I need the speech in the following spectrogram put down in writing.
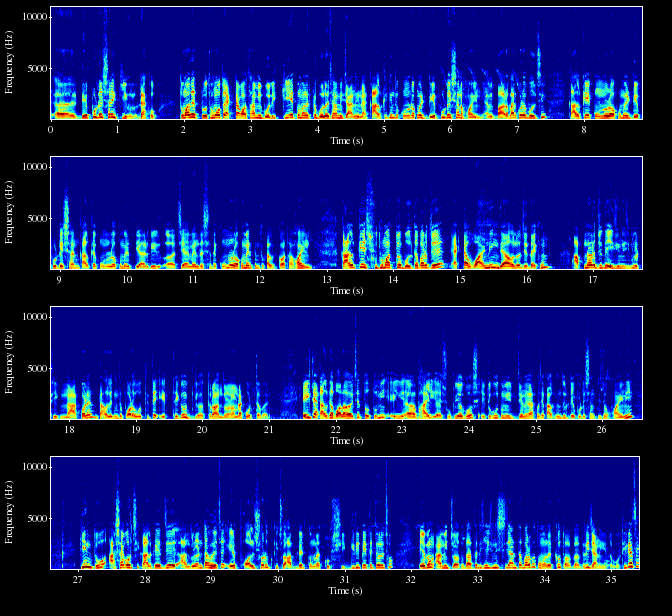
ডেপুটেশনে কী হলো? দেখো, তোমাদের প্রথমত একটা কথা আমি বলি, কে তোমাদেরকে বলেছে আমি জানি না, কালকে কিন্তু কোনো রকমের ডেপুটেশন হয়নি। আমি বারবার করে বলছি, কালকে কোনো রকমের ডেপুটেশন কালকে কোনো রকমের পিআরবির চেয়ারম্যানদের সাথে কোনো রকমের কিন্তু কালকে কথা হয়নি। কালকে শুধুমাত্র বলতে পারো যে একটা ওয়ার্নিং দেওয়া হলো যে দেখুন আপনারা যদি এই জিনিসগুলো ঠিক না করেন, তাহলে কিন্তু পরবর্তীতে এর থেকেও বৃহত্তর আন্দোলন আমরা করতে পারি। এইটা কালকে বলা হয়েছে। তো তুমি এই ভাই সুপ্রিয় ঘোষ, এটুকু তুমি জেনে রাখো যে কালকে কিন্তু ডেপুটেশন কিছু হয়নি। কিন্তু আশা করছি কালকে যে আন্দোলনটা হয়েছে, এর ফলস্বরূপ কিছু আপডেট তোমরা খুব শীঘ্রই পেতে চলেছ এবং আমি যত তাড়াতাড়ি সেই জিনিসটি জানতে পারব, তোমাদেরকেও তত তাড়াতাড়ি জানিয়ে দেবো। ঠিক আছে?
